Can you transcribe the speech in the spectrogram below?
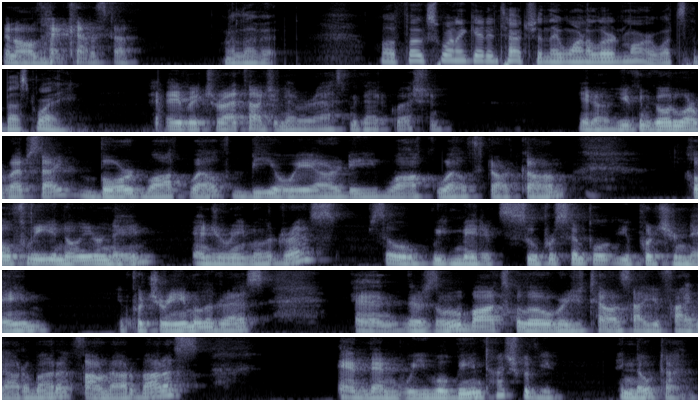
and all that kind of stuff. I love it. Well, if folks want to get in touch and they want to learn more, what's the best way? Hey, Victor, I thought you never asked me that question. You know, you can go to our website, Boardwalk Wealth, B O A R D walkwealth.com. Hopefully, you know your name and your email address. So we've made it super simple. You put your name, you put your email address, and there's a little box below where you tell us how you find out about it, found out about us, and then we will be in touch with you in no time.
